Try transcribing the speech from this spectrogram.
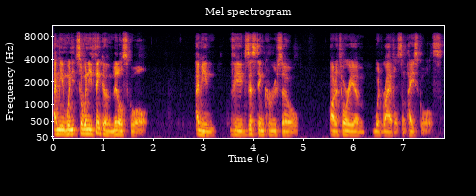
I mean, when so when you think of middle school, I mean, the existing Caruso auditorium would rival some high schools.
